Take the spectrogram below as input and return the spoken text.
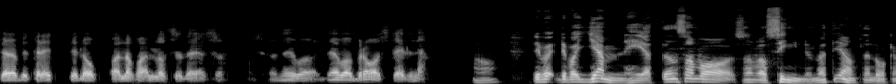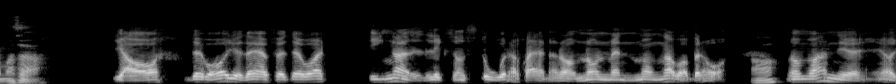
över 30 lopp i alla fall och sådär. Så, så det, var, det var bra ställe. Ja. Det, var, det var jämnheten som var, som var signumet egentligen då kan man säga. Ja, det var ju det för det var inga liksom stora stjärnor av någon men många var bra. Ja, De vann ju ja,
